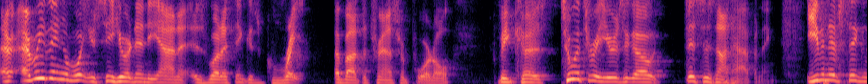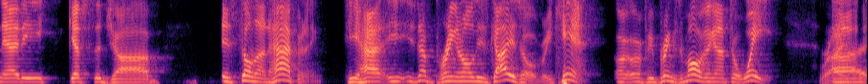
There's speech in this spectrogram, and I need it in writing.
Everything of what you see here at Indiana is what I think is great about the transfer portal because two or three years ago, this is not happening. Even if Cignetti gets the job, it's still not happening. He had he's not bringing all these guys over. He can't. Or, or if he brings them over, they're gonna have to wait. Right. Uh,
